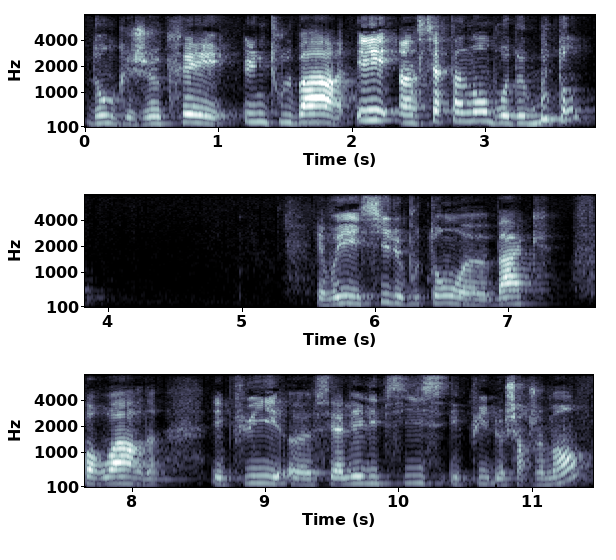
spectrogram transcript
Donc je crée une toolbar et un certain nombre de boutons vous voyez ici le bouton euh, back, forward et puis euh, c'est à l'ellipsis et puis le chargement.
